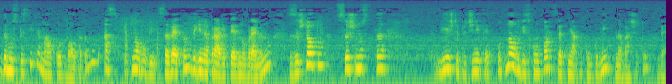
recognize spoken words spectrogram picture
да му спестите малко от болката. Но аз отново ви съветвам да ги направите едновременно, защото всъщност вие ще причините отново дискомфорт след няколко дни на вашето бебе.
